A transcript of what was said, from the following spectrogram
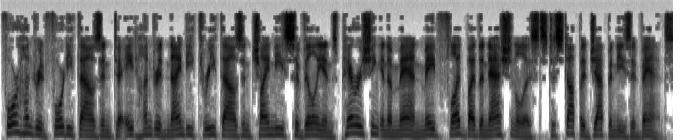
440,000 to 893,000 Chinese civilians perishing in a man-made flood by the nationalists to stop a Japanese advance.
